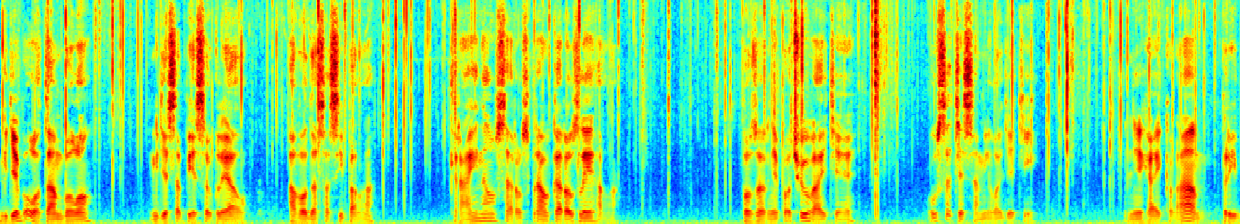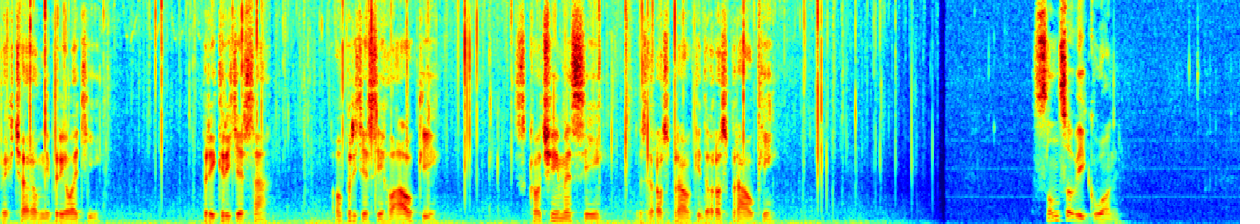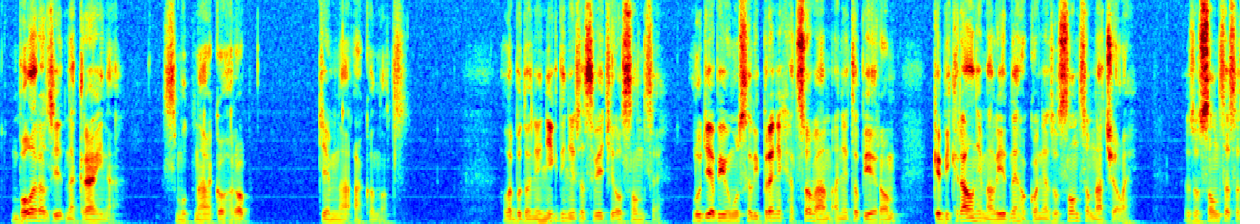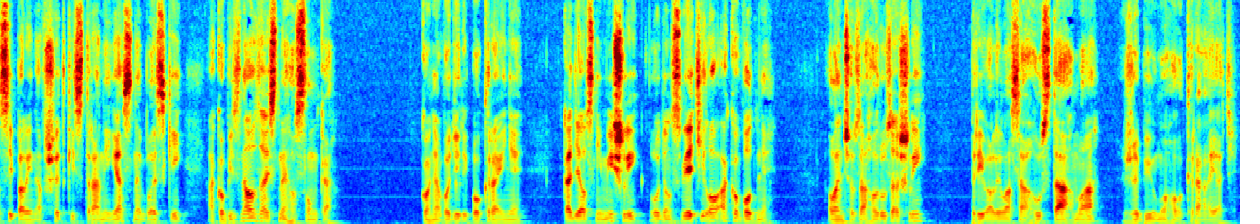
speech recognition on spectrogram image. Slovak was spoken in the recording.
Kde bolo, tam bolo, kde sa piesok lial a voda sa sypala, krajinou sa rozprávka rozliehala. Pozorne počúvajte, usadte sa, milé deti. Nech aj k vám príbeh čarovný priletí. Prikryte sa, oprite si hlávky, skočíme si z rozprávky do rozprávky. Slncový kôň Bola raz jedna krajina, smutná ako hrob, temná ako noc. Lebo do nej nikdy nezasvietilo slnce. Ľudia by ju museli prenechať sovám a netopierom, keby král nemal jedného konia so slncom na čele. Zo slnca sa sypali na všetky strany jasné blesky, ako by z naozajstného slnka. Koňa vodili po krajine, kadiaľ s ním išli, ľuďom svietilo ako vodne. Len čo za horu zašli, Privalila sa hustá hmla, že by ju mohol krájať.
